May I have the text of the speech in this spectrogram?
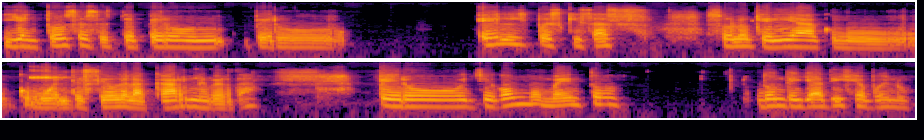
Y entonces, este, pero, pero Él pues quizás solo quería como, como el deseo de la carne, ¿verdad? Pero llegó un momento donde ya dije, bueno,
